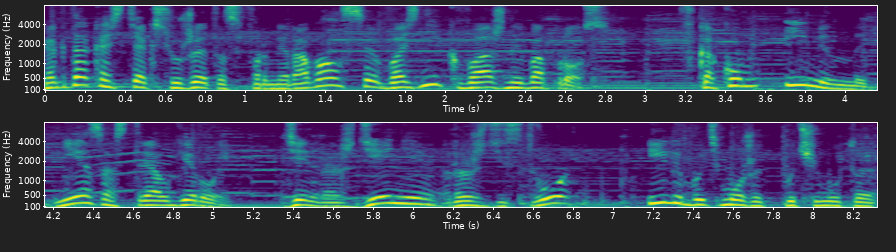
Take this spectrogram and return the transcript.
Когда костяк сюжета сформировался, возник важный вопрос. В каком именно дне застрял герой? День рождения, Рождество или, быть может, почему-то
